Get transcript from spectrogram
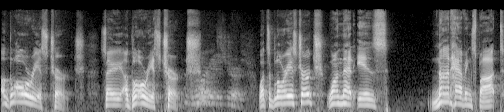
a glorious church. Say a glorious church. A glorious church. what's a glorious church? One that is not having spot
